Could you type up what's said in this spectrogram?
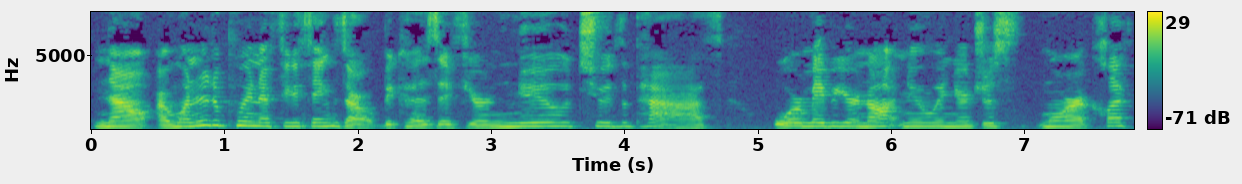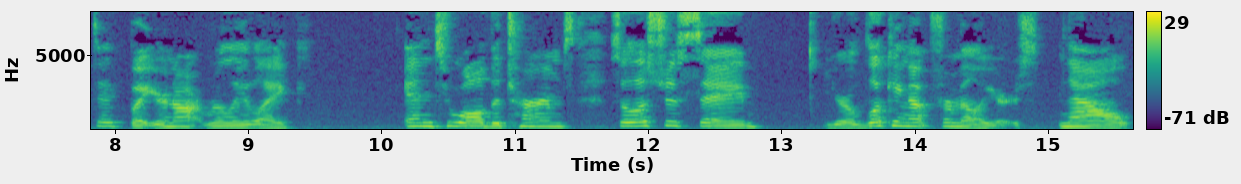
Now, I wanted to point a few things out because if you're new to the path or maybe you're not new and you're just more eclectic but you're not really like into all the terms. So let's just say you're looking up familiars. Now,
